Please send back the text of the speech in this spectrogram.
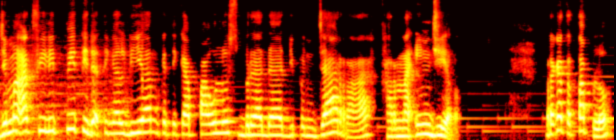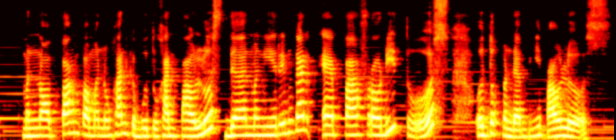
Jemaat Filipi tidak tinggal diam ketika Paulus berada di penjara karena Injil. Mereka tetap loh menopang pemenuhan kebutuhan Paulus dan mengirimkan Epafroditus untuk mendampingi Paulus.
